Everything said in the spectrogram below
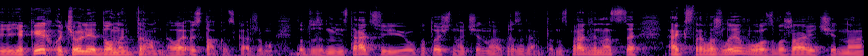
е, яких очолює Дональд Трамп. Давай ось так от скажемо. Тобто з адміністрацією поточного чинного президента. Насправді для нас це екстра важливо, зважаючи на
